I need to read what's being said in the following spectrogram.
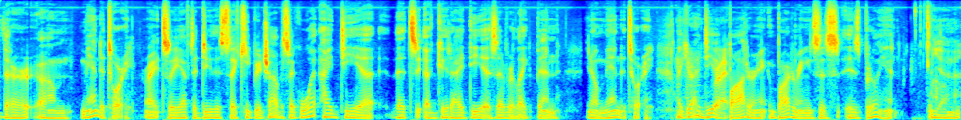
that are um, mandatory, right? So you have to do this to keep your job. It's like what idea that's a good idea has ever like been you know mandatory? Like your Mhm, idea right. of bartering barterings is is brilliant. Um,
